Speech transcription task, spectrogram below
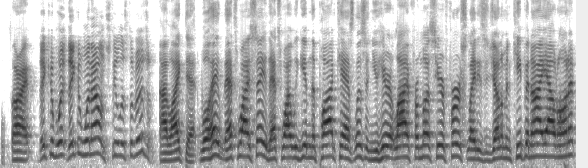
all right. they can win. They can win out and steal this division. I like that. Well, hey, that's why I say that's why we give them the podcast. Listen, you hear it live from us here first, ladies and gentlemen. Keep an eye out on it.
